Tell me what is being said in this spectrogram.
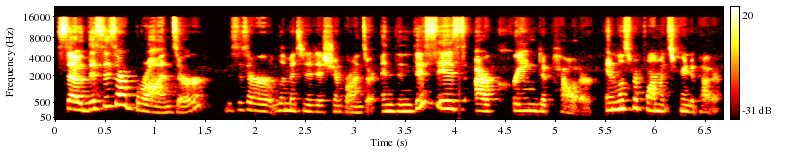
So this is our bronzer. This is our limited edition bronzer. And then this is our cream to powder, Endless Performance cream to powder.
